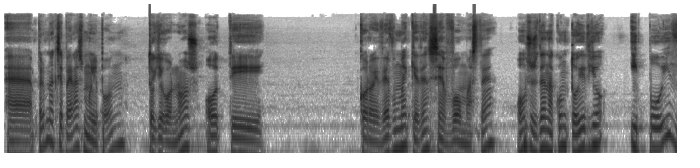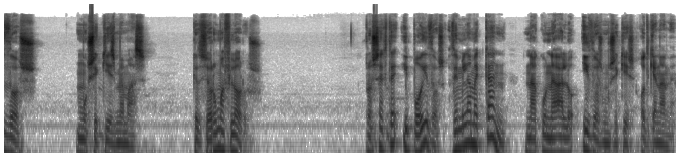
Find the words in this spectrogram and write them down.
ε, πρέπει να ξεπεράσουμε λοιπόν το γεγονός ότι κοροϊδεύουμε και δεν σεβόμαστε όσους δεν ακούν το ίδιο υποείδος μουσικής με μας και τους θεωρούμε αφιλόρους. Προσέχτε υποείδος. Δεν μιλάμε καν να ακούνε άλλο είδος μουσικής, ό,τι και να είναι.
